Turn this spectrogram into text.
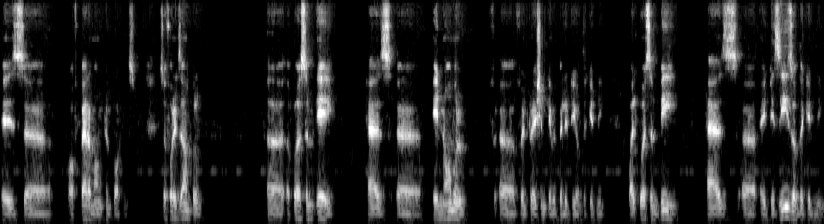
is of paramount importance. So for example, uh, a person A has uh, a normal uh, filtration capability of the kidney, while person B has uh, a disease of the kidney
